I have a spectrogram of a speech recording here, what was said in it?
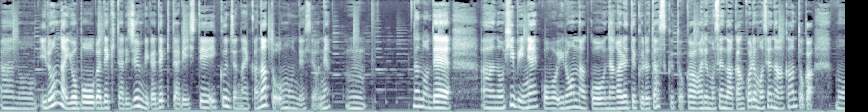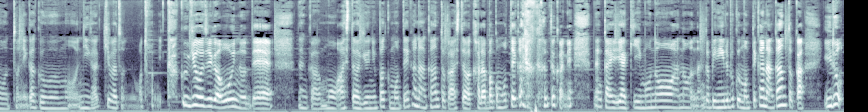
あの、いろんな予防ができたり、準備ができたりしていくんじゃないかなと思うんですよね。うん。なので、あの、日々ね、こう、いろんなこう、流れてくるタスクとか、あれもせなあかん、これもせなあかんとか、もう、とにかくもう、2学期はととにかく行事が多いので、なんかもう、明日は牛乳パック持っていかなあかんとか、明日は空箱持っていかなあかんとかね、なんか焼き物、あの、なんかビニール袋持っていかなあかんとか、いろ、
